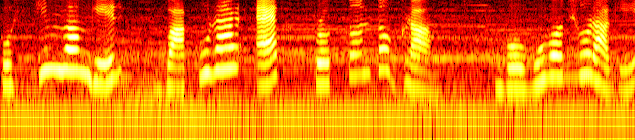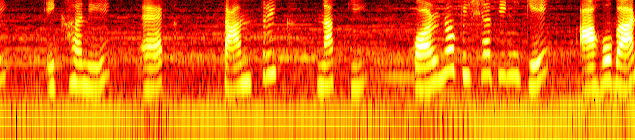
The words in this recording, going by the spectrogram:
পশ্চিমবঙ্গের বাঁকুড়ার এক প্রত্যন্ত গ্রাম বহু বছর আগে এখানে এক তান্ত্রিক নাকি কর্ণপিসাচিনীকে আহ্বান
